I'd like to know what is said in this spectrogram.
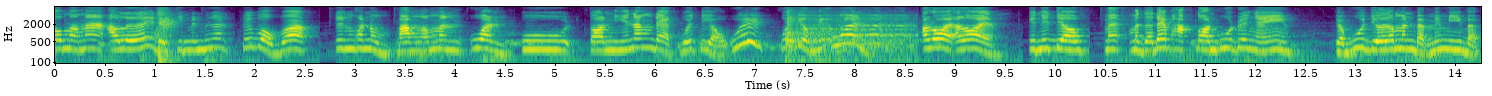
ต้มมาม่าเอาเลยเดี๋ยวกินเป็นเพื่อนพี่บอกว่า กินขนมปังแล้วมันอ้วน กูตอนนี้นั่งแดกก๋วยเตี๋ยว อุ้ยก๋วยเตี๋ยวไม่อ้วน อร่อยอร่อย กินนิดเดียวแม่มันจะได้พักตอนพูดด้วยไง เดี๋ยวพูดเยอะแล้วมันแบบไม่มีแบบ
